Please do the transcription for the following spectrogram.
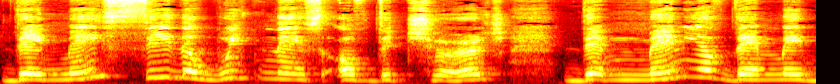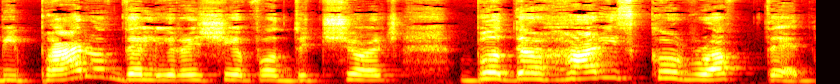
They may see the weakness of the church. That many of them may be part of the leadership of the church, but their heart is corrupted.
